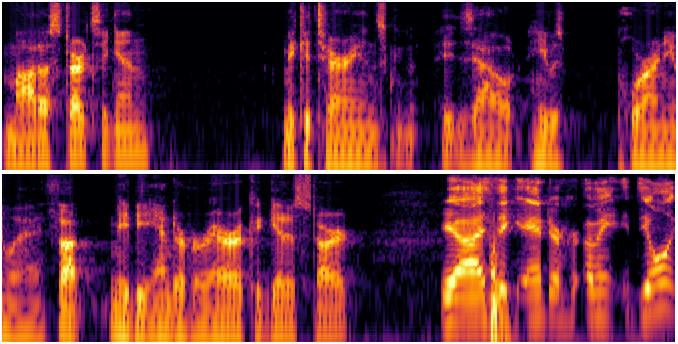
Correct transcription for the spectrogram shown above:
Mata starts again? Mkhitaryan's is out. He was poor anyway. I thought maybe Ander Herrera could get a start. Yeah, I think Ander. I mean, the only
